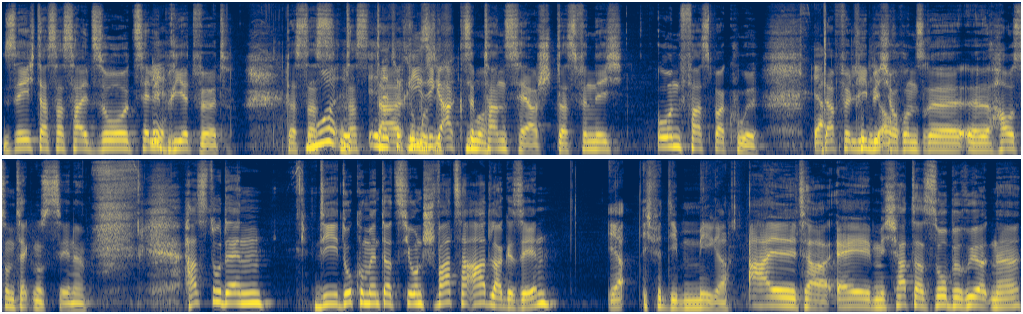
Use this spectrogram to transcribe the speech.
sehe ich, dass das halt so zelebriert wird. Dass, das, Nur in- dass in der da riesige Akzeptanz herrscht. Das finde ich unfassbar cool. Ja, Dafür liebe ich ich auch. auch unsere äh, Haus- und Techno-Szene. Hast du denn die Dokumentation Schwarzer Adler gesehen? Ja, ich finde die mega. Alter, ey, mich hat das so berührt, ne?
